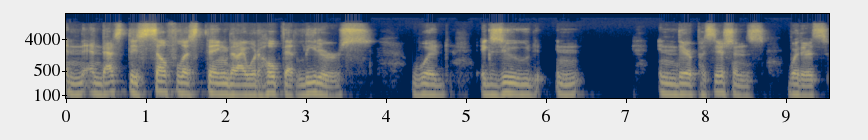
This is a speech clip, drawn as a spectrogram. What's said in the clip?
and and that's the selfless thing that I would hope that leaders would exude in in their positions whether it's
